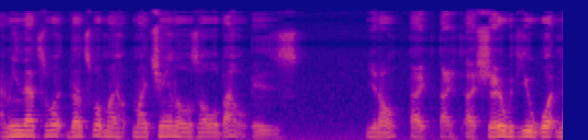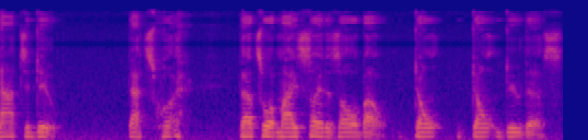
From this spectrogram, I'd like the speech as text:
I mean, that's what that's what my my channel is all about. Is, you know, I, I, I share with you what not to do. That's what that's what my site is all about. Don't don't do this.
